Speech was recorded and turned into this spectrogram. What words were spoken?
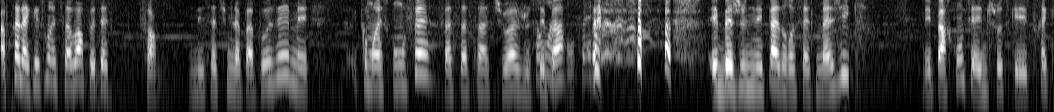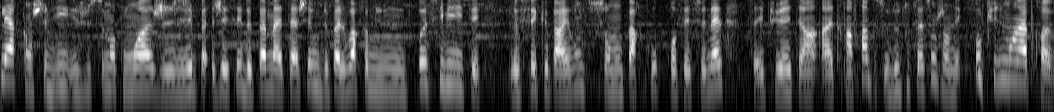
Après, la question est de savoir peut-être. Enfin, mais ça, tu ne me l'as pas posé, mais comment est-ce qu'on fait face à ça Tu vois, je sais Comment pas. est-ce qu'on fait? Eh ben, je n'ai pas de recette magique. Mais par contre, il y a une chose qui est très claire. Quand je te dis justement que moi, je- j'ai pas- j'ai essayé de ne pas m'attacher ou de ne pas le voir comme une possibilité. Le fait que, par exemple, sur mon parcours professionnel, ça ait pu être un, être un frein, parce que de toute façon, j'en ai aucunement la preuve.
